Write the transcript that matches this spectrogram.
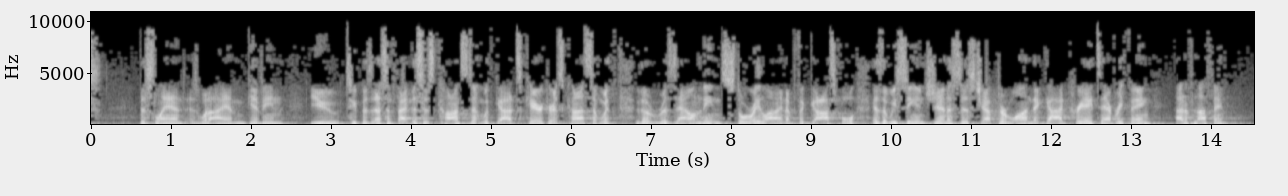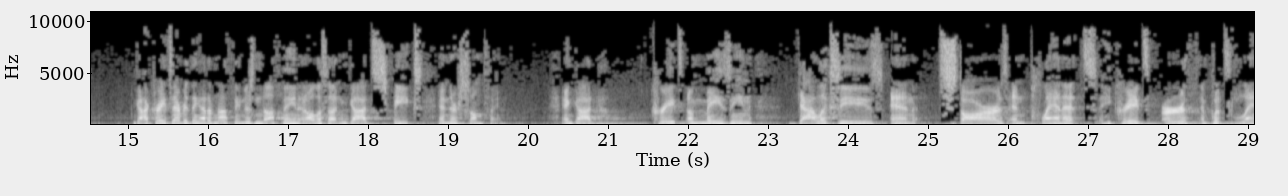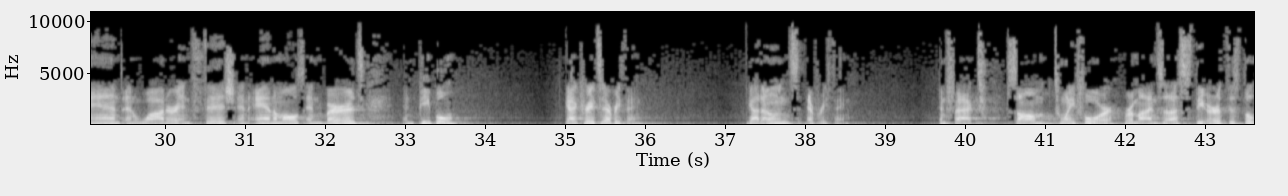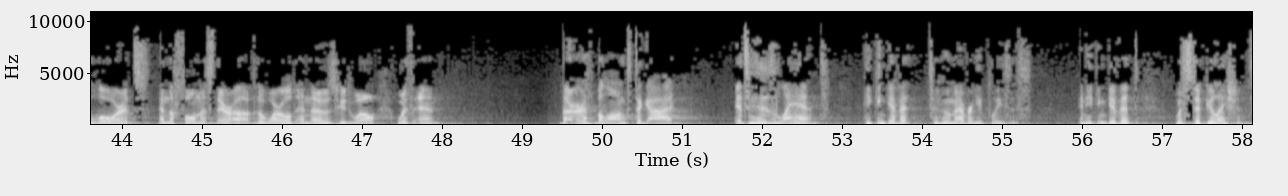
This land is what I am giving you to possess. In fact, this is constant with God's character. It's constant with the resounding storyline of the gospel is that we see in Genesis chapter 1 that God creates everything out of nothing. God creates everything out of nothing. There's nothing and all of a sudden God speaks and there's something. And God creates amazing galaxies and stars and planets. He creates earth and puts land and water and fish and animals and birds and people. God creates everything. God owns everything. In fact, Psalm 24 reminds us the earth is the Lord's and the fullness thereof, the world and those who dwell within. The earth belongs to God. It's His land. He can give it to whomever He pleases. And He can give it with stipulations.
